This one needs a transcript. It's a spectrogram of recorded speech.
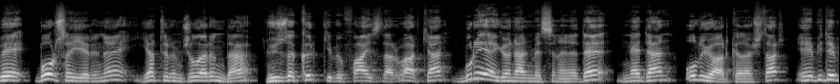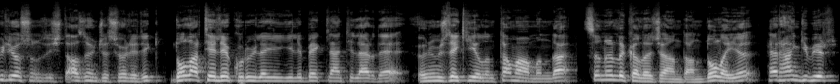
ve borsa yerine yatırımcıların da %40 gibi faizler varken buraya yönelmesine de neden oluyor arkadaşlar. E bir de biliyorsunuz işte az önce söyledik. Dolar TL kuruyla ilgili beklentiler de önümüzdeki yılın tamamında sınırlı kalacağından dolayı herhangi bir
